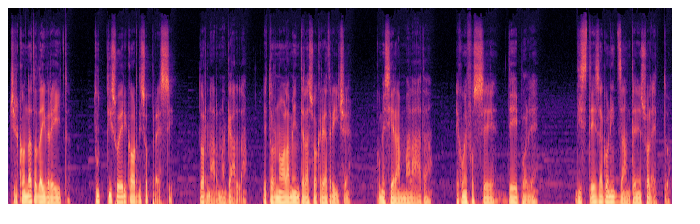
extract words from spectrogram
Circondata dai Wraith, tutti i suoi ricordi soppressi tornarono a galla. Le tornò alla mente la sua creatrice, come si era ammalata e come fosse debole distesa agonizzante nel suo letto,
